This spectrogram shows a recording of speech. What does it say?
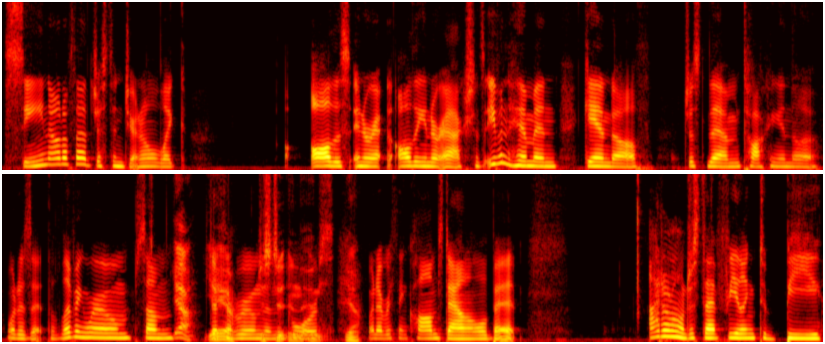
scene out of that just in general like all this intera- all the interactions even him and Gandalf just them talking in the what is it the living room some Yeah. Yeah. different yeah. room Just than in- in- yeah. when everything calms down a little bit I don't know just that feeling to be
